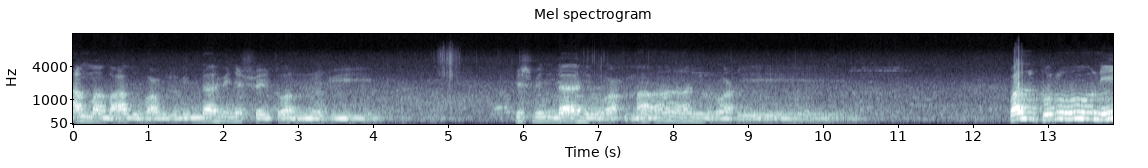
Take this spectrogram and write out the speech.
أما بعد فأعوذ بالله من الشيطان الرجيم بسم الله الرحمن الرحيم. فاذكروني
